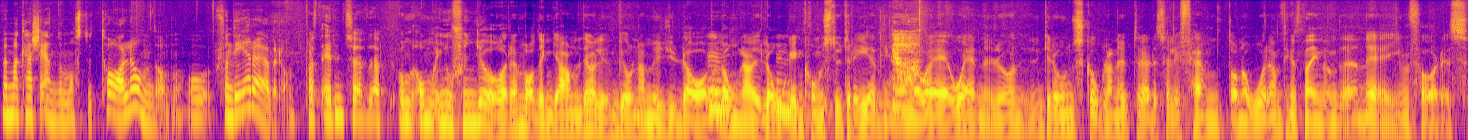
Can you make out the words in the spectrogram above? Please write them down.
men man kanske ändå måste tala om dem och fundera över dem. Fast är det inte så att om, om ingenjören var den gamla, Gunnar Myrdal och mm. långa mm. låginkomstutredningen och, och, en, och grundskolan utreddes väl i 15 år innan den infördes.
